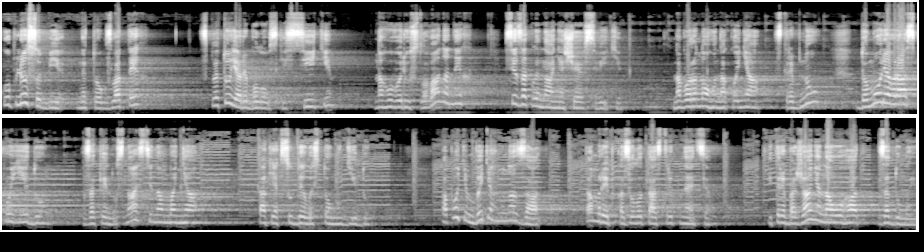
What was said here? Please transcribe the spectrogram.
Куплю собі ниток златих, сплету я риболовські сіті, наговорю слова на них, всі заклинання, що є в світі. На вороного на коня стрибну, до моря враз поїду, закину снасті навмання, так як судилось тому діду. А потім витягну назад, там рибка золота стріпнеться. І три бажання наугад задумаю,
